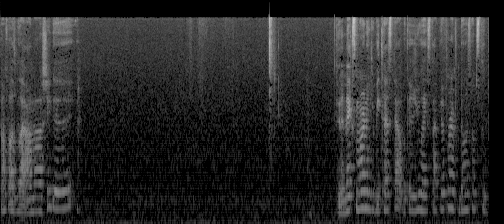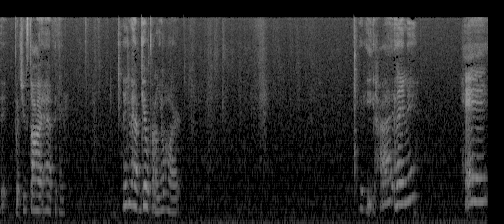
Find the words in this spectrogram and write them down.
Some folks be like, oh no, she good. Then the next morning you be cussed out because you ain't stop your friend from doing something stupid. But you saw it happening. Then you have guilt on your heart. Hey, hi, honey. Hey.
